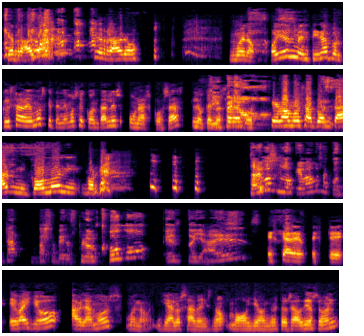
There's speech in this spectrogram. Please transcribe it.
Qué raro, qué raro. Bueno, hoy es mentira porque hoy sabemos que tenemos que contarles unas cosas, lo que Sí, no pero- sabemos qué vamos a contar, ni cómo, ni por qué. Sabemos lo que vamos a contar más o menos, pero el cómo, esto ya es... Es que, es que Eva y yo hablamos, bueno, ya lo sabéis, ¿no? Mogollón, nuestros audios son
